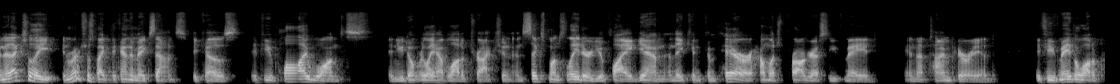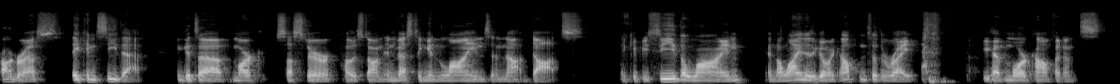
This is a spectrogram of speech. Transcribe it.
And it actually, in retrospect, it kind of makes sense because if you apply once and you don't really have a lot of traction, and six months later you apply again and they can compare how much progress you've made in that time period. If you've made a lot of progress, they can see that. I think it's a Mark Suster post on investing in lines and not dots. Like if you see the line and the line is going up and to the right, you have more confidence.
